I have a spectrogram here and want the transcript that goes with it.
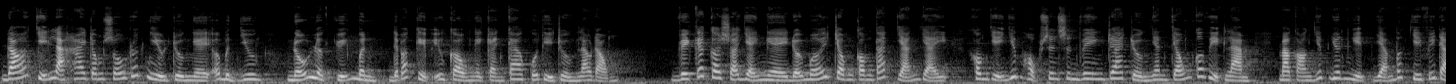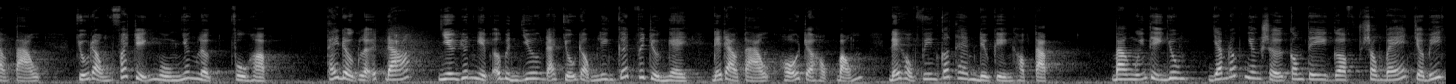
Đó chỉ là hai trong số rất nhiều trường nghề ở Bình Dương nỗ lực chuyển mình để bắt kịp yêu cầu ngày càng cao của thị trường lao động. Việc các cơ sở dạy nghề đổi mới trong công tác giảng dạy không chỉ giúp học sinh sinh viên ra trường nhanh chóng có việc làm mà còn giúp doanh nghiệp giảm bớt chi phí đào tạo, chủ động phát triển nguồn nhân lực phù hợp. Thấy được lợi ích đó, nhiều doanh nghiệp ở Bình Dương đã chủ động liên kết với trường nghề để đào tạo, hỗ trợ học bổng để học viên có thêm điều kiện học tập. Bà Nguyễn Thị Dung, giám đốc nhân sự công ty Golf Sông Bé cho biết,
